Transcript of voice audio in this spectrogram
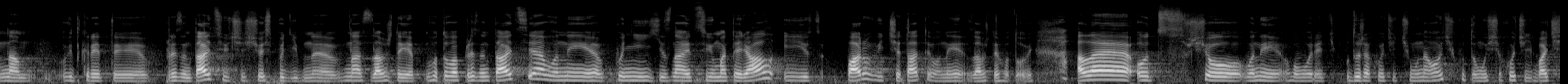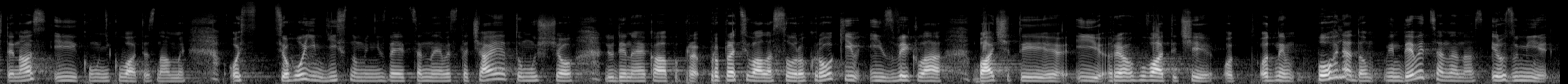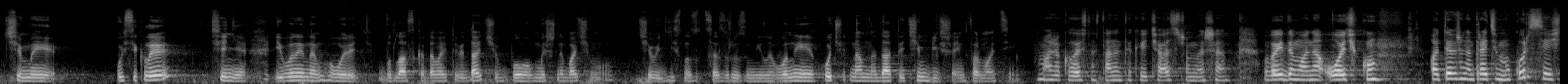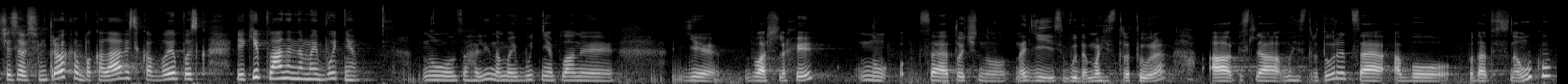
нам відкрити презентацію чи щось подібне. В нас завжди є готова презентація, вони по ній знають свій матеріал і пару відчитати вони завжди готові. Але от що вони говорять, дуже хочуть чому на очку, тому що хочуть бачити нас і комунікувати з нами. Ось цього їм дійсно, мені здається, не вистачає, тому що людина, яка пропрацювала 40 років і звикла бачити і реагувати, чи от одним поглядом він дивиться на нас і розуміє, чи ми усікли чи ні. І вони нам говорять, будь ласка, давайте віддачу, бо ми ж не бачимо, чи ви дійсно це зрозуміли. Вони хочуть нам надати чим більше інформації. Може, колись настане такий час, що ми ще вийдемо на очку. От ти вже на третьому курсі, ще зовсім трохи, бакалаврська, випуск. Які плани на майбутнє? Ну, взагалі, на майбутнє плани є два шляхи. Ну, це точно, надіюсь, буде магістратура. А після магістратури це або податись в науку,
